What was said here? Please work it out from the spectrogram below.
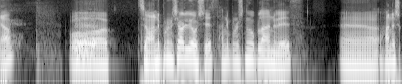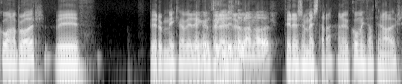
já, og sem hann er búin að sjá ljósið, hann er búin að snúa blæðinu við. Uh, hann er skoðanabróður við byrjum mikla náður. fyrir þessum mestara, hann hefur komið í þáttinn áður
